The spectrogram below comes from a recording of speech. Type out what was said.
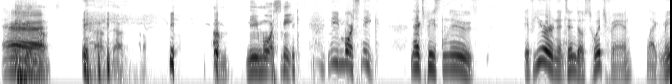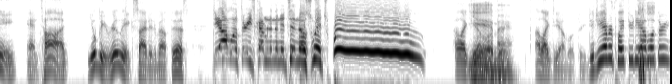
No, no, no. I'm need more sneak. Need more sneak. Next piece of news. If you're a Nintendo Switch fan, like me and Todd, you'll be really excited about this. Diablo 3 is coming to the Nintendo Switch. Woo! I like Diablo Yeah, 3. man. I like Diablo 3. Did you ever play through Diablo 3?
